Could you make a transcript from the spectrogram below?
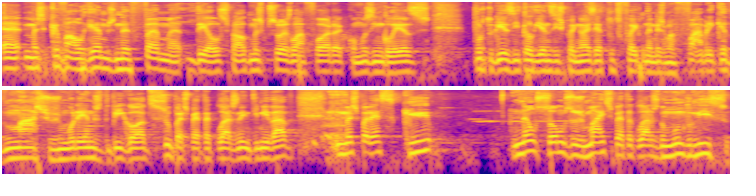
eh, mas cavalgamos na fama deles para algumas pessoas lá fora, como os ingleses, portugueses, italianos e espanhóis, é tudo feito na mesma fábrica de machos morenos de bigode super espetaculares na intimidade, mas parece que não somos os mais espetaculares do mundo nisso.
